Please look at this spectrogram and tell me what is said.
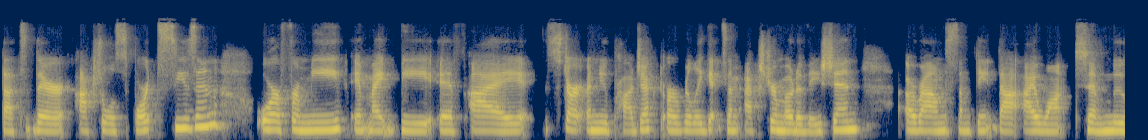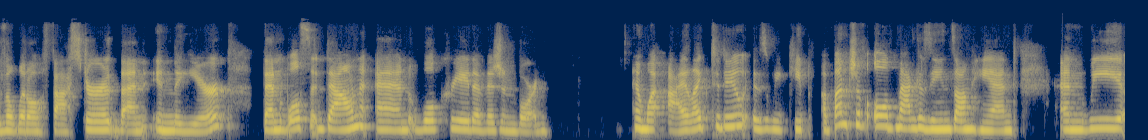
that's their actual sports season. Or for me, it might be if I start a new project or really get some extra motivation around something that I want to move a little faster than in the year, then we'll sit down and we'll create a vision board. And what I like to do is we keep a bunch of old magazines on hand and we,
